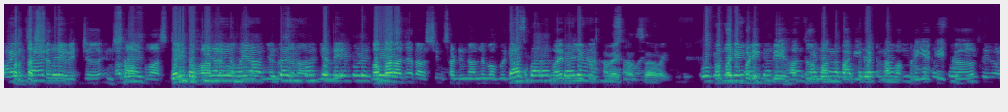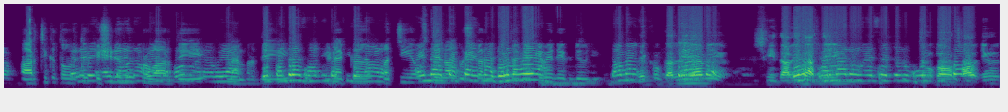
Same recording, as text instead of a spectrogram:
ਪ੍ਰਦਰਸ਼ਨ ਦੇ ਵਿੱਚ ਇਨਸਾਫ ਵਾਸਤੇ ਗੁਹਾਰ ਲਗਾਉਂਦੀਆਂ ਹੋਈਆਂ ਨਜ਼ਰ ਆ ਰਹੀਆਂ ਨੇ ਬਾਬਾ ਰਾਜਾ ਰਾਜ ਸਿੰਘ ਸਾਡੇ ਨਾਲ ਨੇ ਬਾਬਾ ਜੀ। ਵਾਹਿਗੁਰੂ ਜੀ ਕਾ ਖਾਲਸਾ ਬਾਬਾ ਜੀ ਬੜੀ ਬੇਹੱਦ ਮੰਦਭਾਗੀ ਘਟਨਾ ਵਾਪਰੀ ਹੈ ਕਿ ਇੱਕ ਆਰਥਿਕ ਤੌਰ ਤੇ ਪਿਛੜੇ ਹੋਏ ਪਰਿਵਾਰ ਦੇ ਮੈਂਬਰ ਦੇ ਜਿਹੜਾ ਇੱਕ ਬੱਚੀ ਹੈ ਉਸ ਦੇ ਨਾਲ ਦੁਸ਼ਕਰਮ ਕੀਤਾ ਗਿਆ। ਕਿਵੇਂ ਦੇਖਦੇ ਹੋ ਜੀ? ਦੇਖੋ ਗੱਲ ਇਹ ਆ ਵੀ ਸ਼ਹੀਦਾਂ ਦੀ ਧਰਤੀ ਚਮਕੌਰ ਸਾਹਿਬ ਜਿਹਨੂੰ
